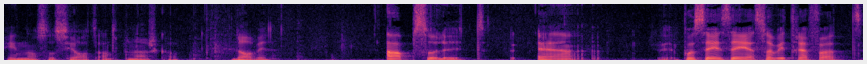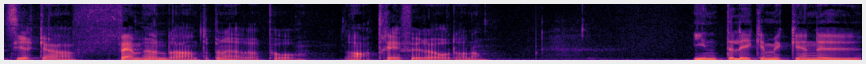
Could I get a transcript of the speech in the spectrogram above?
inom socialt entreprenörskap? David? Absolut. Eh, på CCS har vi träffat cirka 500 entreprenörer på ja, 3-4 år. Då. Inte lika mycket nu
